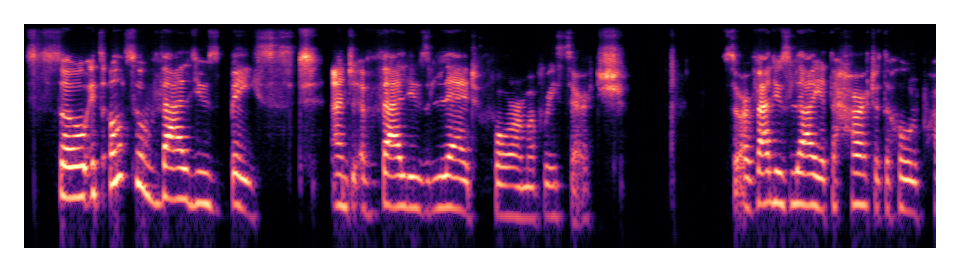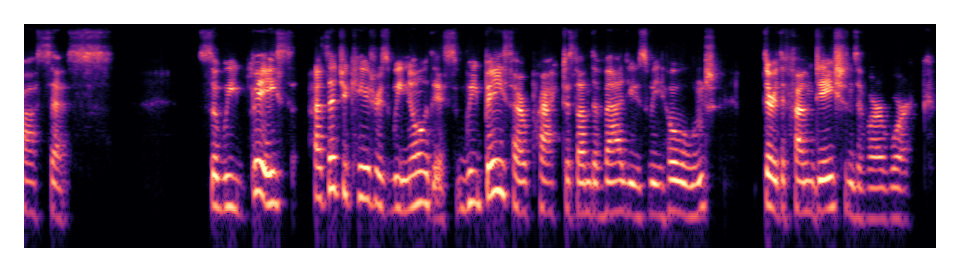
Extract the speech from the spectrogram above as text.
So it's also values-based and a values-led form of research. So our values lie at the heart of the whole process. So we base, as educators, we know this, we base our practice on the values we hold. They're the foundations of our work.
